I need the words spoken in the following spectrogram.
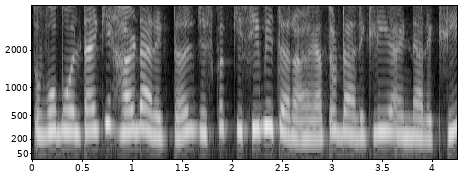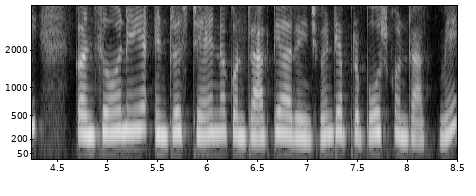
तो वो बोलता है कि हर डायरेक्टर जिसका किसी भी तरह या तो डायरेक्टली या इनडायरेक्टली कंसर्न है या इंटरेस्ट है, ना कॉन्ट्रैक्ट या अरेंजमेंट या प्रपोज कॉन्ट्रैक्ट में,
